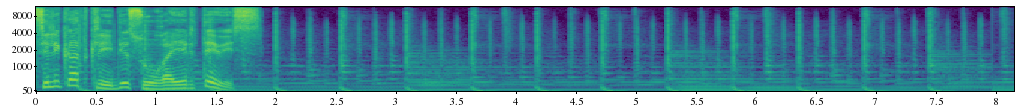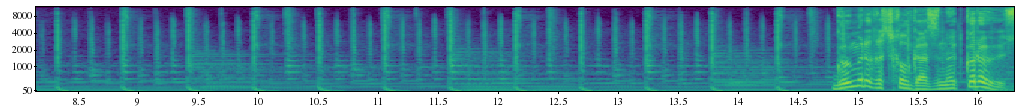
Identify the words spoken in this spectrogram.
Силикат клейди сууга эритебиз көмүр кычкыл газын өткөрөбүз.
